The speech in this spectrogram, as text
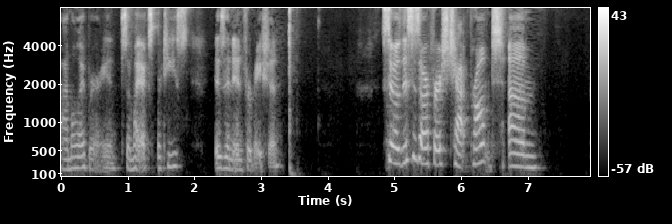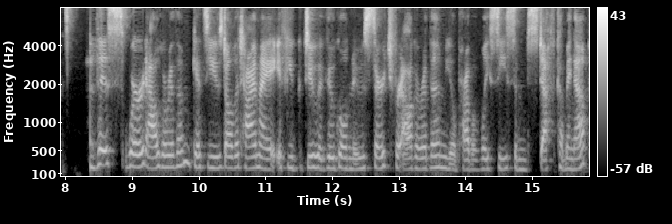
I'm a librarian, so my expertise is in information. So this is our first chat prompt. Um, this word algorithm gets used all the time. I, if you do a Google News search for algorithm, you'll probably see some stuff coming up.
